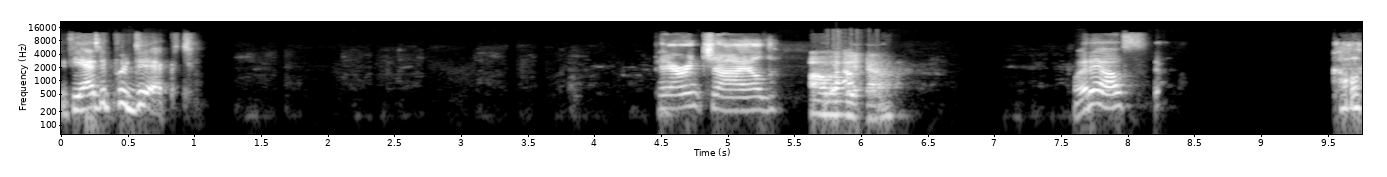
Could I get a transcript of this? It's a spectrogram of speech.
If you had to predict, Parent child. Oh Yeah. yeah. what else? Cult-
